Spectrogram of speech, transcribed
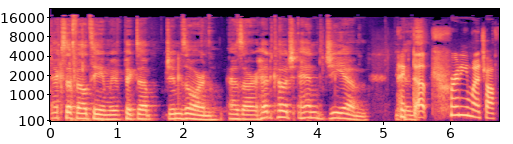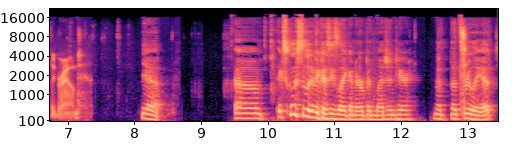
XFL team, we've picked up Jim Zorn as our head coach and GM. Picked up pretty much off the ground. Yeah. Um, exclusively because he's like an urban legend here. That, that's really it.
